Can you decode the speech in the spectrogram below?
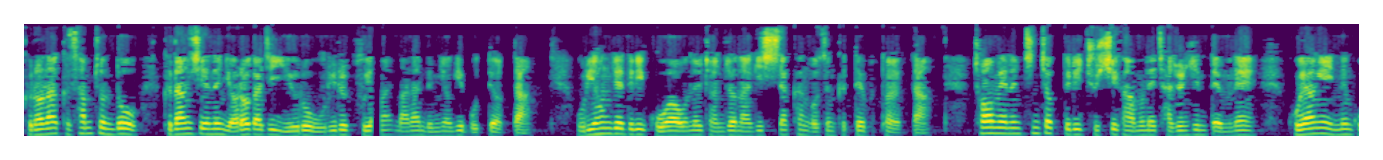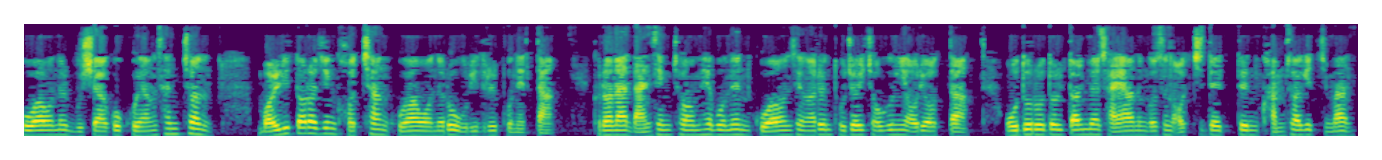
그러나 그 삼촌도 그 당시에는 여러 가지 이유로 우리를 부양할 만한 능력이 못 되었다. 우리 형제들이 고아원을 전전하기 시작한 것은 그때부터였다. 처음에는 친척들이 주씨 가문의 자존심 때문에 고향에 있는 고아원을 무시하고 고향 산천 멀리 떨어진 거창 고아원으로 우리들을 보냈다. 그러나 난생 처음 해보는 고아원 생활은 도저히 적응이 어려웠다. 오돌오돌 떨며 자야 하는 것은 어찌됐든 감수하겠지만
